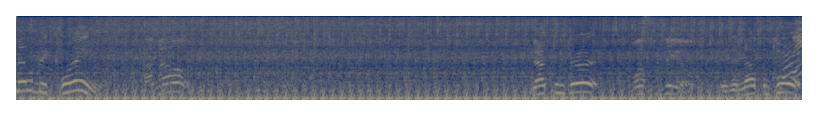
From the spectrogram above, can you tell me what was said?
time, it'll be clean. I know. Nothing to it. What's the deal? Is it nothing to it?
